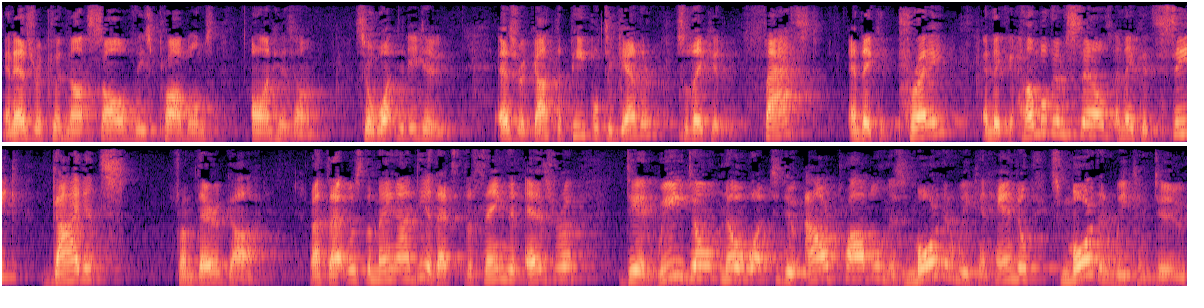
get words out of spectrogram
and Ezra could not solve these problems on his own. So what did he do? Ezra got the people together so they could fast and they could pray and they could humble themselves and they could seek guidance from their God. Right? That was the main idea. That's the thing that Ezra did. We don't know what to do. Our problem is more than we can handle. It's more than we can do.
